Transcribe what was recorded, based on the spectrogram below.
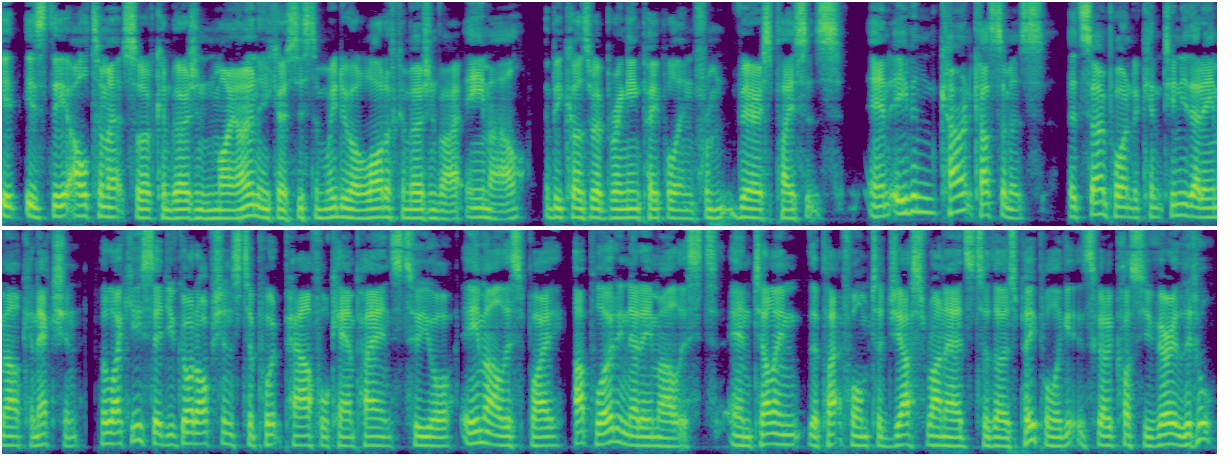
It is the ultimate sort of conversion in my own ecosystem. We do a lot of conversion via email because we're bringing people in from various places and even current customers it's so important to continue that email connection. But like you said, you've got options to put powerful campaigns to your email list by uploading that email list and telling the platform to just run ads to those people. It's going to cost you very little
